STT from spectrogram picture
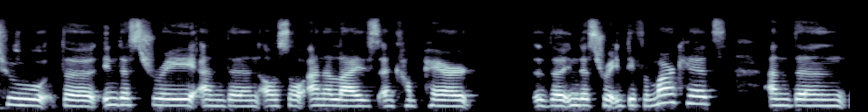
to the industry and then also analyze and compare the industry in different markets and then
